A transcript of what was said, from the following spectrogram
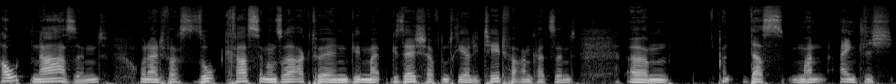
hautnah sind und einfach so krass in unserer aktuellen Gesellschaft und Realität verankert sind, ähm, dass man eigentlich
